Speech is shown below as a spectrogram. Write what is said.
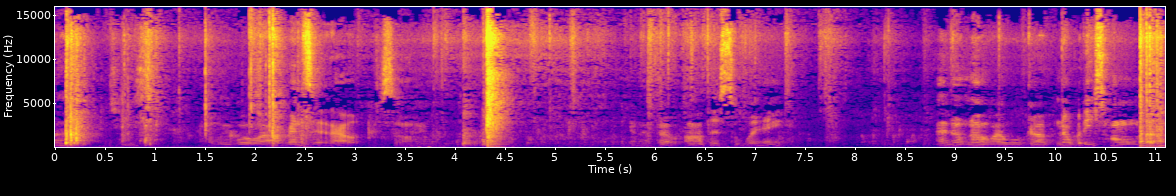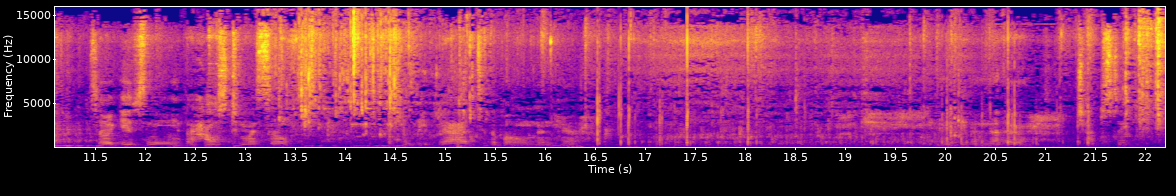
oh, we will uh, rinse it out. So, I'm to throw all this away. I don't know. I woke up, nobody's home, so it gives me the house to myself. I can be bad to the bone in here. Okay, get another chopstick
